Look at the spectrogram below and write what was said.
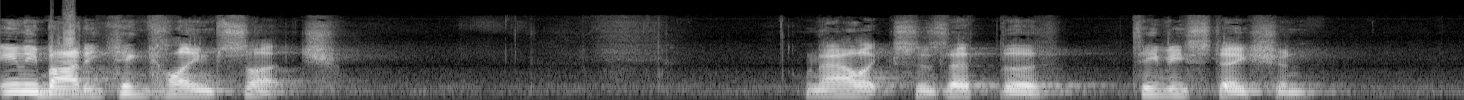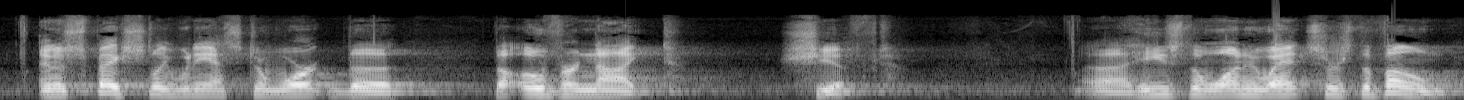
Anybody can claim such. When Alex is at the TV station, and especially when he has to work the, the overnight shift, uh, he's the one who answers the phone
